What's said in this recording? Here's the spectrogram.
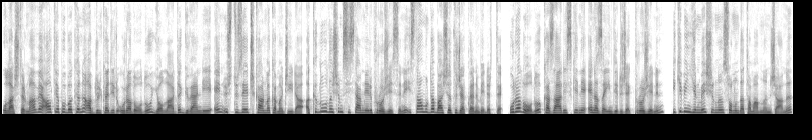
Ulaştırma ve Altyapı Bakanı Abdülkadir Uraloğlu, yollarda güvenliği en üst düzeye çıkarmak amacıyla akıllı ulaşım sistemleri projesini İstanbul'da başlatacaklarını belirtti. Uraloğlu, kaza riskini en aza indirecek projenin 2025 yılının sonunda tamamlanacağını,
